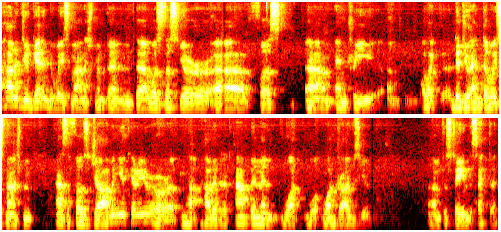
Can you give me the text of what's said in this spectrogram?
how did you get into waste management? And was this your first um, entry um, like did you enter waste management as the first job in your career or how, did it happen and what what, what drives you um, to stay in the sector?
